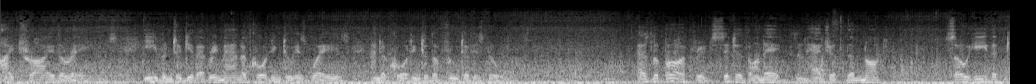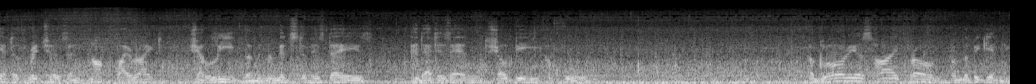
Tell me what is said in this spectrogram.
I try the reins, even to give every man according to his ways, and according to the fruit of his doings. As the partridge sitteth on eggs, and hatcheth them not, so he that getteth riches, and not by right, shall leave them in the midst of his days, and at his end shall be a fool. A glorious high throne from the beginning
